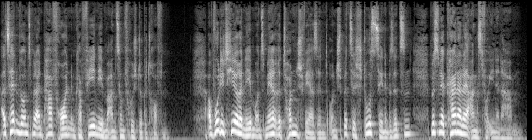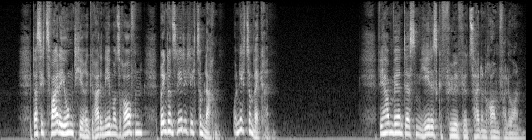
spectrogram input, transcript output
als hätten wir uns mit ein paar Freunden im Café nebenan zum Frühstück getroffen. Obwohl die Tiere neben uns mehrere Tonnen schwer sind und spitze Stoßzähne besitzen, müssen wir keinerlei Angst vor ihnen haben. Dass sich zwei der Jungtiere gerade neben uns raufen, bringt uns lediglich zum Lachen und nicht zum Wegrennen. Wir haben währenddessen jedes Gefühl für Zeit und Raum verloren.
